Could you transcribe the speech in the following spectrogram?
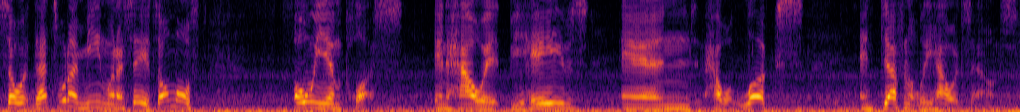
so that's what I mean when I say it's almost OEM plus in how it behaves and how it looks and definitely how it sounds.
